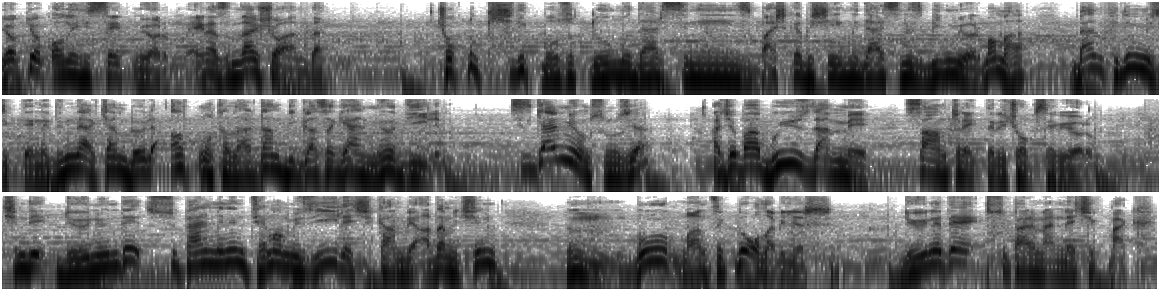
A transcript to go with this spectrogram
Yok yok onu hissetmiyorum en azından şu anda. Çoklu kişilik bozukluğu mu dersiniz, başka bir şey mi dersiniz bilmiyorum ama ben film müziklerini dinlerken böyle alt notalardan bir gaza gelmiyor değilim. Siz gelmiyor musunuz ya? Acaba bu yüzden mi soundtrackleri çok seviyorum? Şimdi düğününde Süpermen'in tema müziğiyle çıkan bir adam için hmm, bu mantıklı olabilir. Düğüne de Süpermen'le çıkmak.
